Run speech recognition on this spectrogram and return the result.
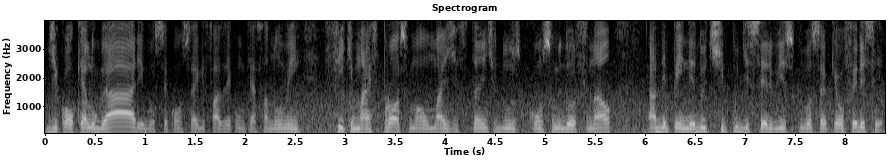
de qualquer lugar e você consegue fazer com que essa nuvem fique mais próxima ou mais distante do consumidor final, a depender do tipo de serviço que você quer oferecer.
